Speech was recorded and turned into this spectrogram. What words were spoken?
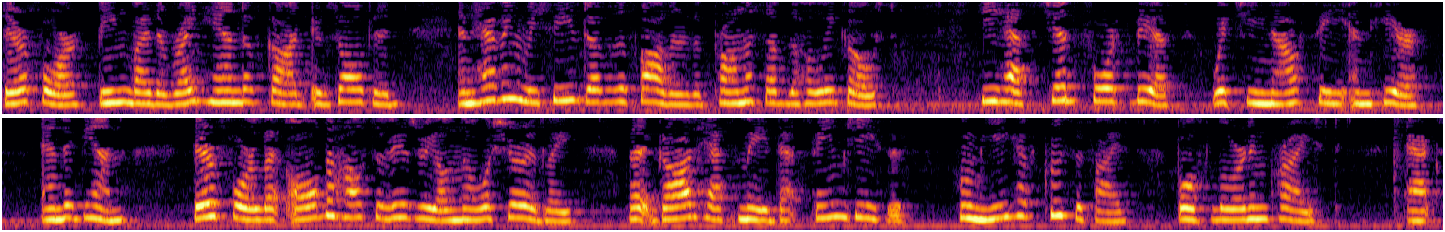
Therefore, being by the right hand of God exalted, and having received of the Father the promise of the Holy Ghost, he hath shed forth this, which ye now see and hear. And again, Therefore let all the house of Israel know assuredly that God hath made that same Jesus, whom ye have crucified, both Lord and Christ. Acts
